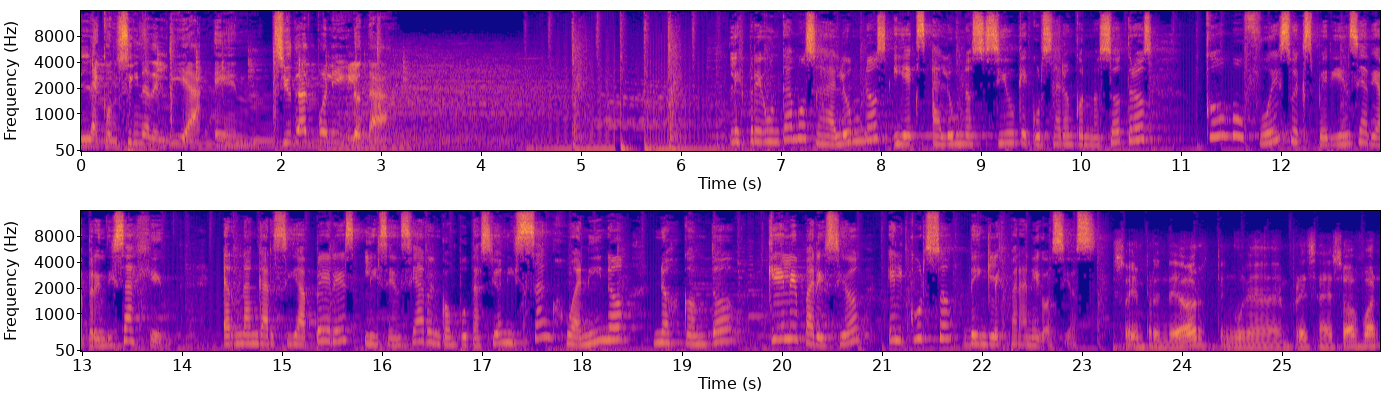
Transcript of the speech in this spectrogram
la consigna del día en Ciudad Políglota. Les preguntamos a alumnos y ex alumnos SIU que cursaron con nosotros cómo fue su experiencia de aprendizaje Hernán García Pérez, licenciado en computación y sanjuanino, nos contó qué le pareció el curso de inglés para negocios. Soy emprendedor, tengo una empresa de software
